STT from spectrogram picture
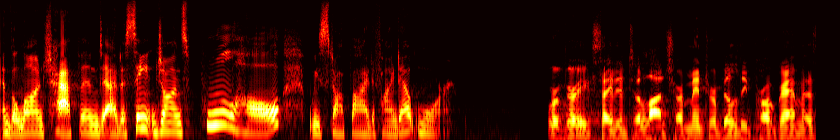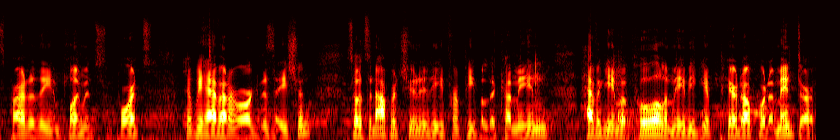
and the launch happened at a St. John's Pool Hall. We stopped by to find out more. We're very excited to launch our mentorability program as part of the employment supports that we have at our organization. So it's an opportunity for people to come in, have a game of pool, and maybe get paired up with a mentor,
